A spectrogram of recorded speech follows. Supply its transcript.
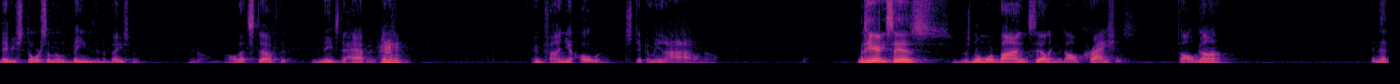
Maybe store some of those beans in the basement. You know, all that stuff that needs to happen. Maybe find you a hole and stick them in. I don't know. But here he says there's no more buying and selling. It all crashes. It's all gone. Isn't that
